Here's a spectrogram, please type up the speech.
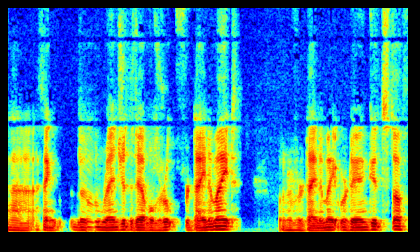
I think Lone Ranger the Devil's wrote for Dynamite whenever Dynamite were doing good stuff.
